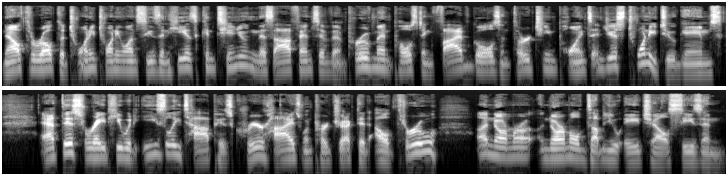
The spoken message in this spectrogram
Now, throughout the 2021 season, he is continuing this offensive improvement, posting five goals and 13 points in just 22 games. At this rate, he would easily top his career highs when projected out through a normal, normal WHL season.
